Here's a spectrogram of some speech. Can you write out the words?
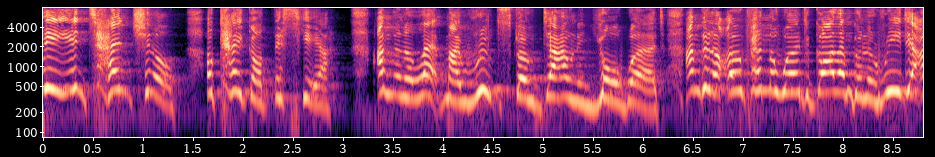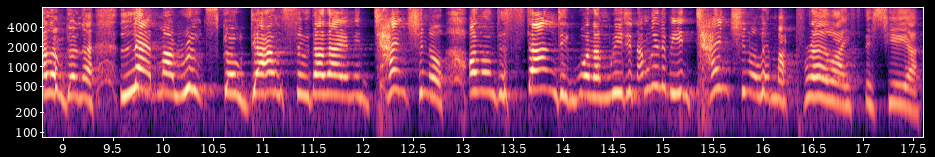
Be intentional. Okay, God, this year, I'm going to let my roots go down in your word. I'm going to open the word of God. I'm going to read it and I'm going to let my roots go down so that I am intentional on understanding what I'm reading. I'm going to be intentional in my prayer life this year.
